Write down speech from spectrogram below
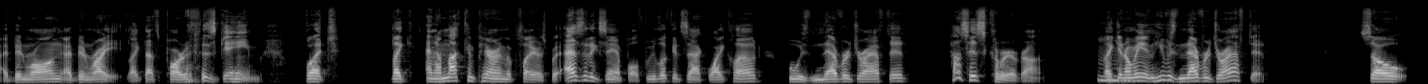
I've been wrong. I've been right. Like that's part of this game. But like, and I'm not comparing the players, but as an example, if we look at Zach Whitecloud, who was never drafted, how's his career gone? Mm-hmm. Like, you know what I mm-hmm. mean? He was never drafted. So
